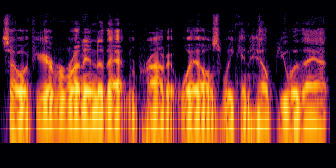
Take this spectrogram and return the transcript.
So if you ever run into that in private wells, we can help you with that.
